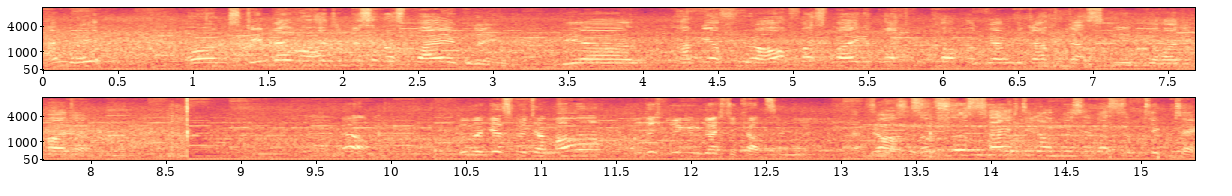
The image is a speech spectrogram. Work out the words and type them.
André. Und dem werden wir heute ein bisschen was beibringen. Wir haben ja früher auch was beigebracht bekommen und wir haben gedacht, das geben wir heute weiter. Ja. Du beginnst mit der Mauer und ich bringe ihm gleich die Katze rein. Ja, und zum Schluss zeige ich dir noch ein bisschen was zum Tic-Tac.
